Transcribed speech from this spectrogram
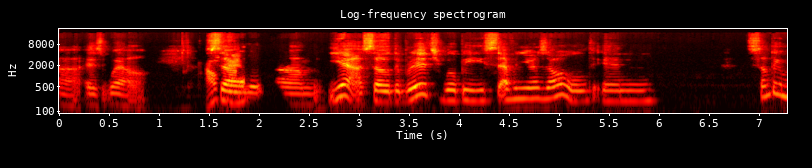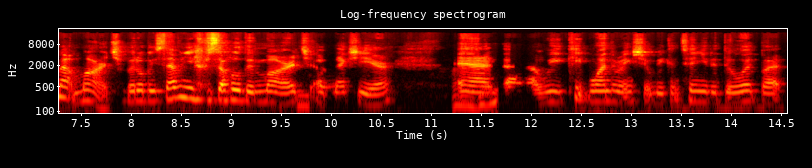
uh, as well Okay. so um, yeah, so the bridge will be seven years old in something about March, but it'll be seven years old in March of next year. Mm-hmm. And uh, we keep wondering should we continue to do it, but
